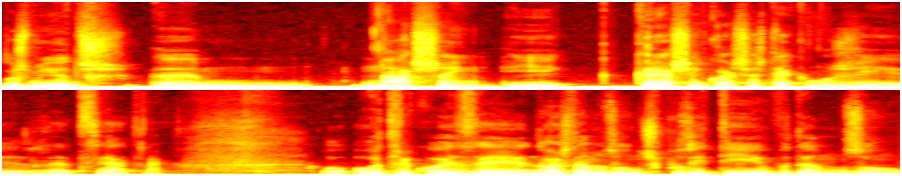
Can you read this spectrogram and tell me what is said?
os miúdos um, nascem e crescem com estas tecnologias, etc. Outra coisa é nós damos um dispositivo, damos um,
